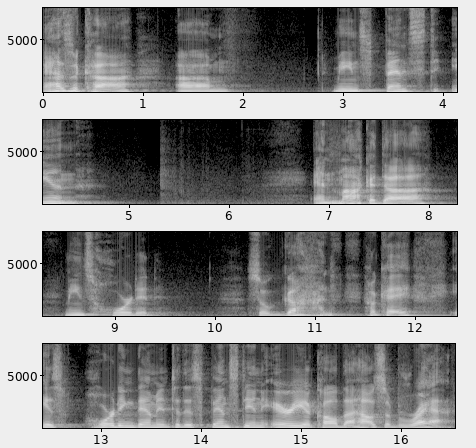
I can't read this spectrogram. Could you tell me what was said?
Azekah um, means fenced in, and Makkedah means hoarded. So, God, okay, is hoarding them into this fenced in area called the house of wrath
